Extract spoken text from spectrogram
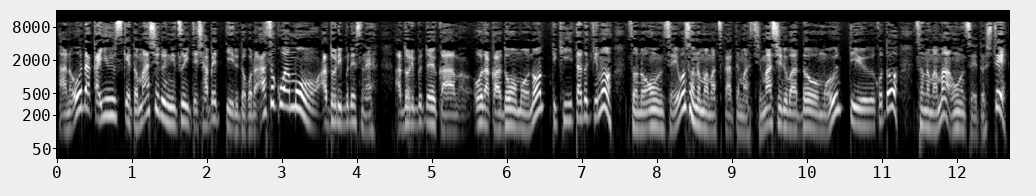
あの、小高祐介とマシュルについて喋っているところ、あそこはもうアドリブですね。アドリブというか、小高はどう思うのって聞いた時の、その音声をそのまま使ってますし、マシュルはどう思うっていうことを、そのまま音声として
